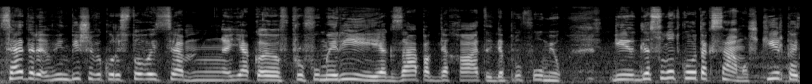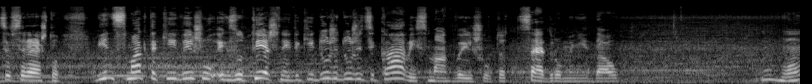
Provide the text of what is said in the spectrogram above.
Цедр він більше використовується як е, в профумерії, як запах для хати, для профумів. І для солодкого так само, шкірка і це все решту. Він смак такий вийшов екзотичний, такий дуже-дуже цікавий смак вийшов. То цедру мені дав. Угу.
